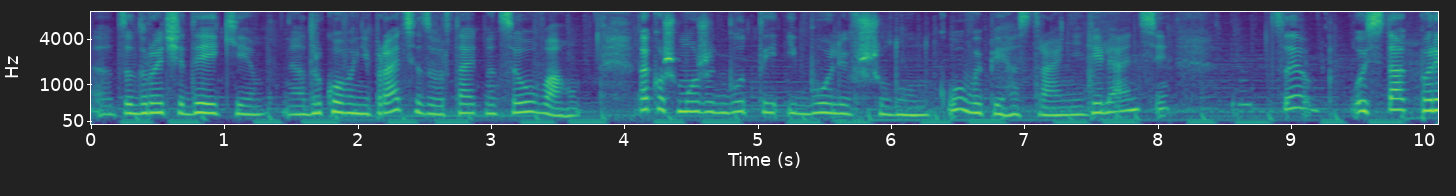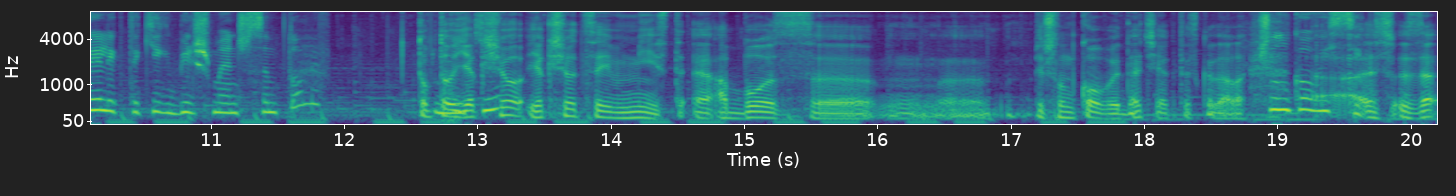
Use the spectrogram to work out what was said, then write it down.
Е, Це, до речі, деякі е, друковані праці звертають на це увагу. Також можуть бути і болі в шлунку, в епігастральній ділянці. Це ось так перелік таких більш-менш симптомів. Тобто, Які? якщо, якщо цей вміст е, або з е, е, підшлункової, да, чи як ти сказала, Шлунковий сік. За-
